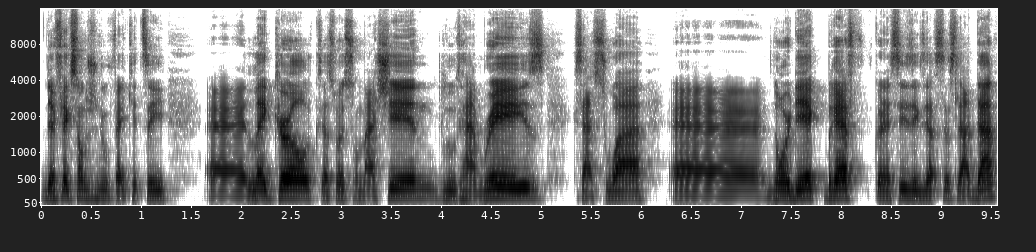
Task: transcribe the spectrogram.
de flexion du genou. Fait que, tu sais, leg curl, que ce soit sur machine, glute ham raise, que ce soit nordic. Bref, vous connaissez les exercices là-dedans.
